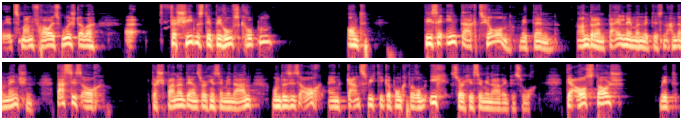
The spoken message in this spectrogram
jetzt Mann, Frau, ist wurscht, aber äh, verschiedenste Berufsgruppen. Und diese Interaktion mit den anderen Teilnehmern, mit diesen anderen Menschen, das ist auch das Spannende an solchen Seminaren. Und das ist auch ein ganz wichtiger Punkt, warum ich solche Seminare besuche. Der Austausch mit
